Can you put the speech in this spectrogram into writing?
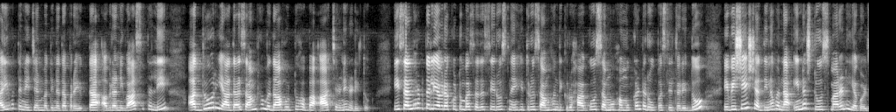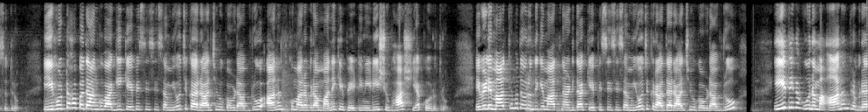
ಐವತ್ತನೇ ಜನ್ಮದಿನದ ಪ್ರಯುಕ್ತ ಅವರ ನಿವಾಸದಲ್ಲಿ ಅದ್ಧೂರಿಯಾದ ಸಂಭ್ರಮದ ಹುಟ್ಟುಹಬ್ಬ ಆಚರಣೆ ನಡೆಯಿತು. ಈ ಸಂದರ್ಭದಲ್ಲಿ ಅವರ ಕುಟುಂಬ ಸದಸ್ಯರು, ಸ್ನೇಹಿತರು, ಸಂಬಂಧಿಕರು ಹಾಗೂ ಸಮೂಹ ಮುಖಂಡರು ಉಪಸ್ಥಿತರಿದ್ದು, ಈ ವಿಶೇಷ ದಿನವನ್ನ ಇನ್ನಷ್ಟು ಸ್ಮರಣೀಯಗೊಳಿಸಿದ್ರು. ಈ ಹುಟ್ಟುಹಬ್ಬದ ಅಂಗವಾಗಿ ಕೆಪಿಸಿಸಿ ಸಂಯೋಜಕ ರಾಜೀವ್ ಗೌಡ ಅವರು ಆನಂದ್ ಕುಮಾರ್ ಅವರ ಮನೆಗೆ ಭೇಟಿ ನೀಡಿ ಶುಭಾಶಯ ಕೋರಿದ್ರು. ಈ ವೇಳೆ ಮಾಧ್ಯಮದವರೊಂದಿಗೆ ಮಾತನಾಡಿದ ಕೆಪಿಸಿಸಿ ಸಂಯೋಜಕರಾದ ರಾಜೀವ್ ಗೌಡ ಅವರು, ಈ ದಿನವು ನಮ್ಮ ಆನಂದ್ರವರ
